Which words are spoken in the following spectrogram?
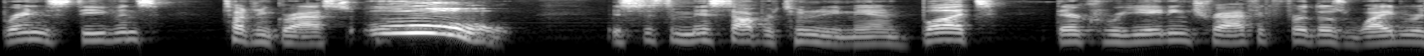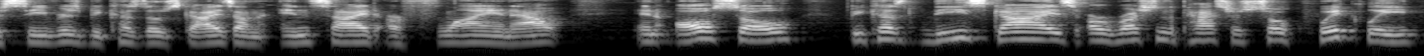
Brandon Stephens touching grass. Ooh! It's just a missed opportunity, man. But they're creating traffic for those wide receivers because those guys on the inside are flying out. And also because these guys are rushing the passer so quickly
